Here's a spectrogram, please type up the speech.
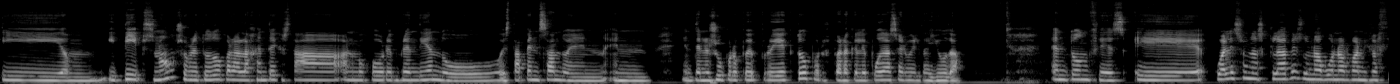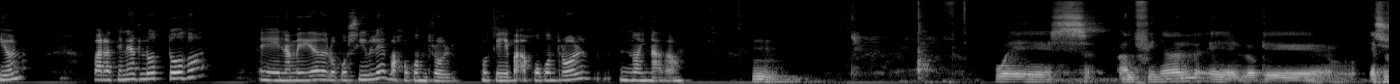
y, um, y, tips, ¿no? Sobre todo para la gente que está a lo mejor emprendiendo o está pensando en, en, en tener su propio proyecto, pues para que le pueda servir de ayuda. Entonces, eh, ¿cuáles son las claves de una buena organización para tenerlo todo, en la medida de lo posible, bajo control? Porque bajo control no hay nada. Mm. Pues al final eh, lo que eso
